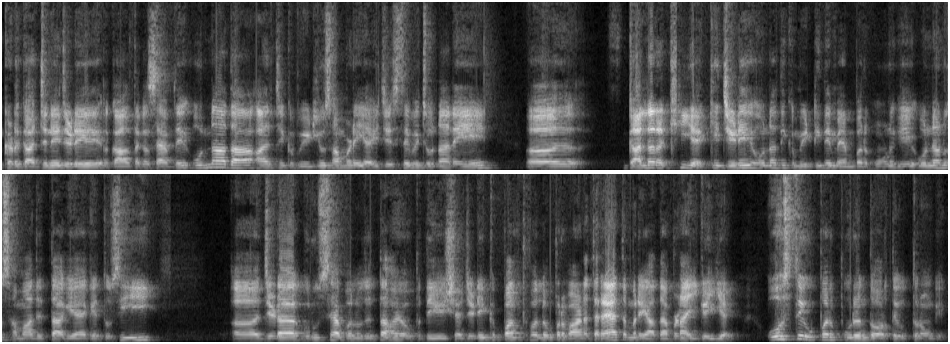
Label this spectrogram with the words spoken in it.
ਗੜਗੱਜ ਨੇ ਜਿਹੜੇ ਅਕਾਲ ਤਖਤ ਸਾਹਿਬ ਦੇ, ਉਹਨਾਂ ਦਾ ਅੱਜ ਇੱਕ ਵੀਡੀਓ ਸਾਹਮਣੇ ਆਈ, ਜਿਸ ਦੇ ਵਿੱਚ ਉਹਨਾਂ ਨੇ ਗੱਲ ਰੱਖੀ ਹੈ ਕਿ ਜਿਹੜੇ ਉਹਨਾਂ ਦੀ ਕਮੇਟੀ ਦੇ ਮੈਂਬਰ ਹੋਣਗੇ, ਉਹਨਾਂ ਨੂੰ ਸਮਾਂ ਦਿੱਤਾ ਗਿਆ ਹੈ ਕਿ ਤੁਸੀਂ ਜਿਹੜਾ ਗੁਰੂ ਸਾਹਿਬ ਵੱਲੋਂ ਦਿੱਤਾ ਹੋਇਆ ਉਪਦੇਸ਼ ਹੈ, ਜਿਹੜੀ ਇੱਕ ਪੰਥ ਵੱਲੋਂ ਪ੍ਰਵਾਨਿਤ ਰਹਿਤ ਮਰਿਆਦਾ ਬਣਾਈ ਗਈ ਹੈ, ਉਸ ਦੇ ਉੱਪਰ ਪੂਰਨ ਤੌਰ ਤੇ ਉਤਰੋਂਗੇ।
